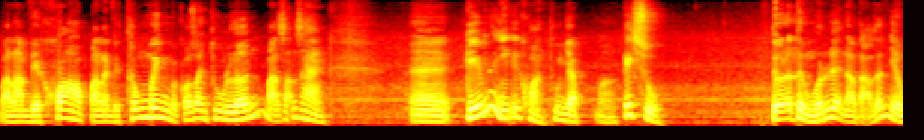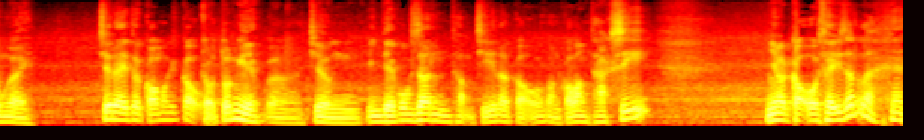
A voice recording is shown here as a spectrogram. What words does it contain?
Bạn làm việc khoa học bạn làm việc thông minh và có doanh thu lớn bạn sẵn sàng uh, kiếm được những cái khoản thu nhập uh, cách xù. Tôi đã từng huấn luyện đào tạo rất nhiều người. Trước đây tôi có một cái cậu cậu tốt nghiệp ở trường kinh tế quốc dân thậm chí là cậu còn có bằng thạc sĩ. Nhưng mà cậu thấy rất là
